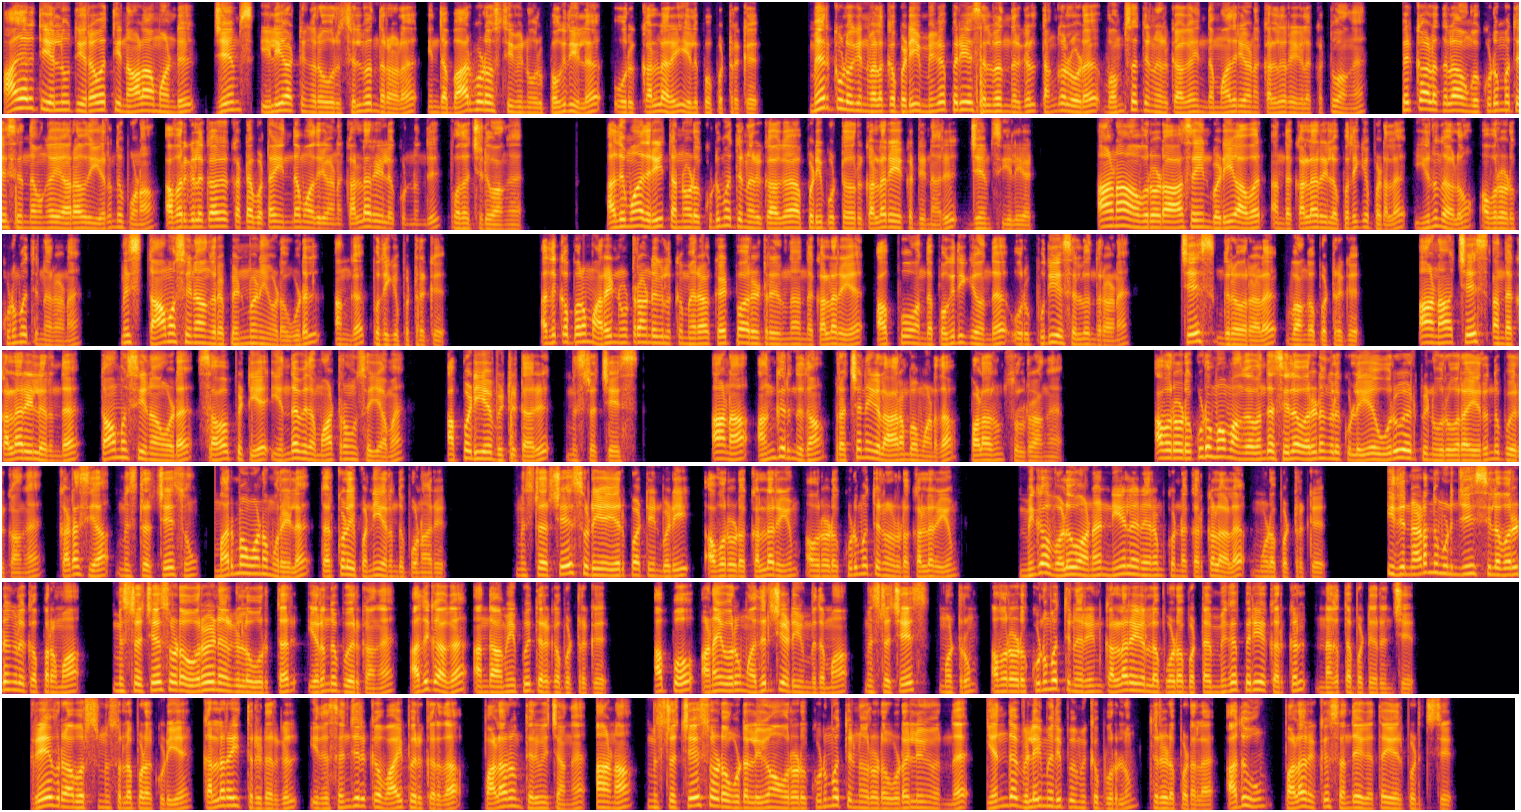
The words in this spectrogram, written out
ஆயிரத்தி எழுநூத்தி இருபத்தி நாலாம் ஆண்டு ஜேம்ஸ் இலியாட்டுங்கிற ஒரு செல்வந்தரால இந்த பார்படோஸ் தீவின் ஒரு பகுதியில ஒரு கல்லறை எழுப்பப்பட்டிருக்கு. மேற்குலகின் வழக்கப்படி மிகப்பெரிய செல்வந்தர்கள் தங்களோட வம்சத்தினருக்காக இந்த மாதிரியான கல்லறைகளை கட்டுவாங்க. பிற்காலத்துல அவங்க குடும்பத்தை சேர்ந்தவங்க யாராவது இறந்து போனால் அவர்களுக்காக கட்டப்பட்ட இந்த மாதிரியான கல்லறையில கொண்டு வந்து புதைச்சிடுவாங்க. அது மாதிரி தன்னோட குடும்பத்தினருக்காக அப்படிப்பட்ட ஒரு கல்லறையை கட்டினாரு ஜேம்ஸ் இலியட். ஆனா அவரோட ஆசையின்படி அவர் அந்த கல்லறையில புதைக்கப்படல. இருந்தாலும் அவரோட குடும்பத்தினரான மிஸ் தாமசினாங்கிற பெண்மணியோட உடல் அங்க புதைக்கப்பட்டிருக்கு. அதுக்கப்புறம் அரை நூற்றாண்டுகளுக்கு மேலா கேட்பாரற்று இருந்த அந்த கல்லறையை அப்போ அந்த பகுதிக்கு வந்த ஒரு புதிய செல்வந்தரான சேஸ்ங்கிறவரால வாங்கப்பட்டிருக்கு. ஆனா சேஸ் அந்த கல்லறையில இருந்த தாமசினாவோட சவப்பெட்டியை எந்தவித மாற்றமும் செய்யாம அப்படியே விட்டுட்டாரு மிஸ்டர் சேஸ். ஆனா அங்கிருந்து தான் பிரச்சனைகள் ஆரம்பமானதா பலரும் சொல்றாங்க. அவரோட குடும்பம் அங்க வந்த சில வருடங்களுக்குள்ளேயே ஒருவர் பின் இறந்து போயிருக்காங்க. கடைசியா மிஸ்டர் சேஸும் மர்மமான முறையில தற்கொலை பண்ணி இறந்து போனாரு. மிஸ்டர் சேஸுடைய ஏற்பாட்டின்படி அவரோட கல்லறையும் அவரோட குடும்பத்தினரோட கல்லறையும் மிக வலுவான நீல நிறம் கொண்ட கற்களால மூடப்பட்டிருக்கு. இது நடந்து முடிஞ்சு சில வருடங்களுக்கு அப்புறமா மிஸ்டர் சேஸோட உறவினர்களில் ஒருத்தர் இறந்து போயிருக்காங்க. அதுக்காக அந்த அமைப்பு திறக்கப்பட்டிருக்கு. அப்போ அனைவரும் அதிர்ச்சி அடையும் விதமா மிஸ்டர் சேஸ் மற்றும் அவரோட குடும்பத்தினரின் கல்லறைகளில் போடப்பட்ட மிகப்பெரிய கற்கள் நகர்த்தப்பட்டு இருந்துச்சு கிரேவ் ராபர்ஸ்னு சொல்லப்படக்கூடிய கல்லறை திருடர்கள் இதை செஞ்சிருக்க வாய்ப்பு இருக்கிறதா பலரும் தெரிவிச்சாங்க. ஆனா மிஸ்டர் சேஸோட உடலையும் அவரோட குடும்பத்தினரோட உடலையும் இருந்த எந்த விலை மதிப்பு மிக்க பொருளும் திருடப்படல. அதுவும் பலருக்கு சந்தேகத்தை ஏற்படுத்துச்சு.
